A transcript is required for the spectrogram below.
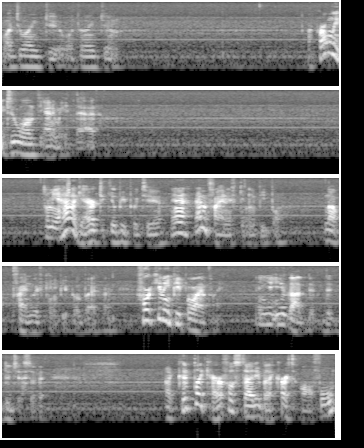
what do I do? What do I do? I probably do want the animate that. I mean, I have a Garruk to kill people too. Yeah, I'm fine with killing people. Not fine with killing people, but uh, for killing people, I'm fine. And you, you got the, the, the, gist of it. I could play Careful Study, but that card's awful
